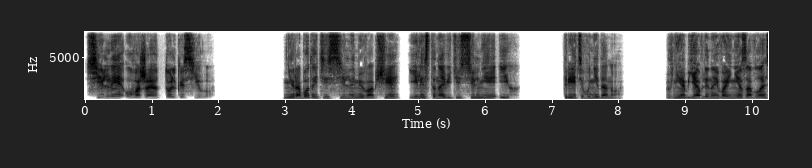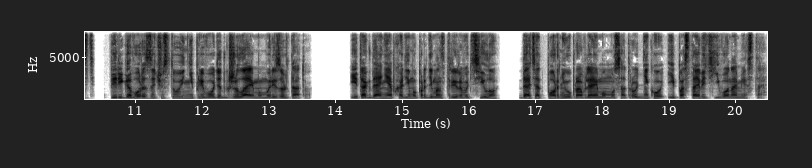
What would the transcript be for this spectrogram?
Сильные уважают только силу. Не работайте с сильными вообще или становитесь сильнее их. Третьего не дано. В необъявленной войне за власть переговоры зачастую не приводят к желаемому результату. И тогда необходимо продемонстрировать силу, дать отпор неуправляемому сотруднику и поставить его на место.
